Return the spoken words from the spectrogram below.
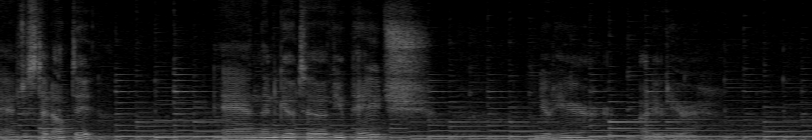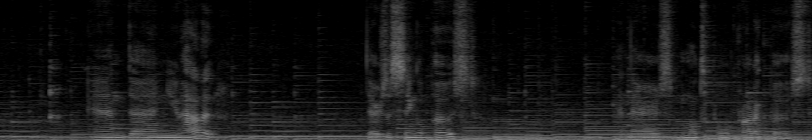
And just hit update. And then go to view page. Do it here. I do it here and then you have it. There's a single post and there's multiple product posts.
